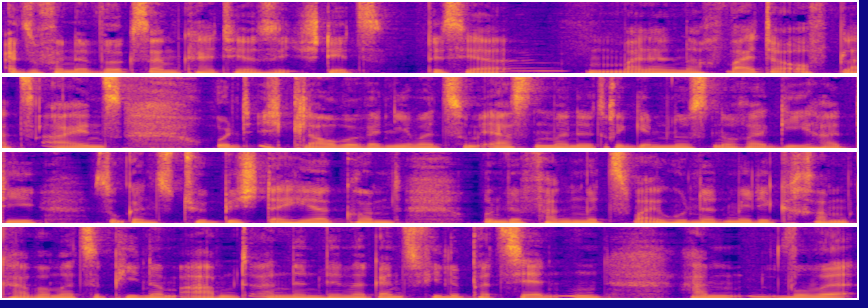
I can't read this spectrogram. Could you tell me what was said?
Also von der Wirksamkeit her steht es bisher meiner Meinung nach weiter auf Platz eins Und ich glaube, wenn jemand zum ersten Mal eine Trigeminusneuralgie hat, die so ganz typisch daherkommt und wir fangen mit 200 Milligramm Carbamazepin am Abend an, dann werden wir ganz viele Patienten haben, wo wir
